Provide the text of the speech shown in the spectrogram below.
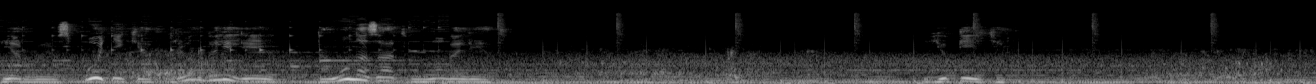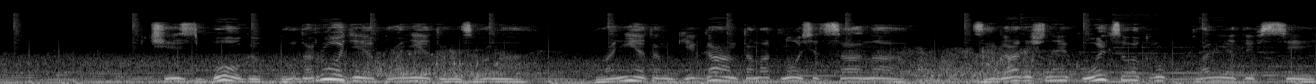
Первые спутники открыл Галилей тому назад много лет. Юпитер. Честь Бога плодородия планета названа. Планетам-гигантам относится она. Загадочные кольца вокруг планеты всей.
